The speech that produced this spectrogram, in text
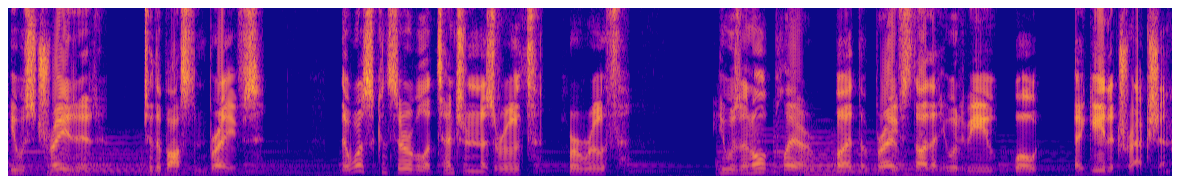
he was traded to the Boston Braves. There was considerable attention as Ruth for Ruth. He was an old player, but the Braves thought that he would be, quote, a gate attraction.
